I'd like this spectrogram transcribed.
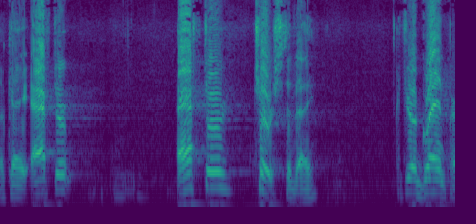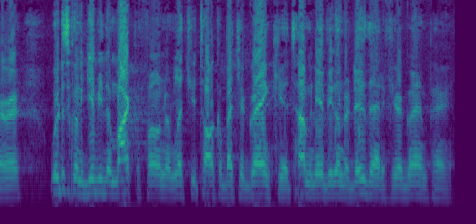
Okay, after after church today, if you're a grandparent, we're just going to give you the microphone and let you talk about your grandkids. How many of you are going to do that if you're a grandparent?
